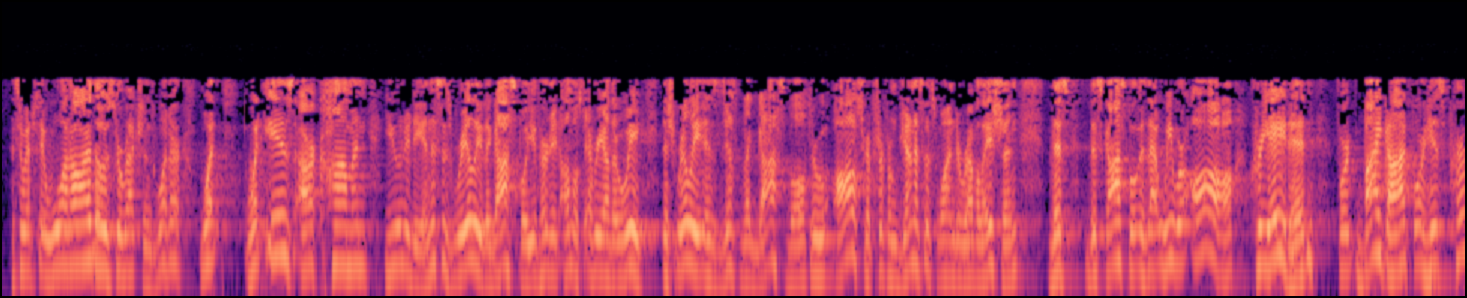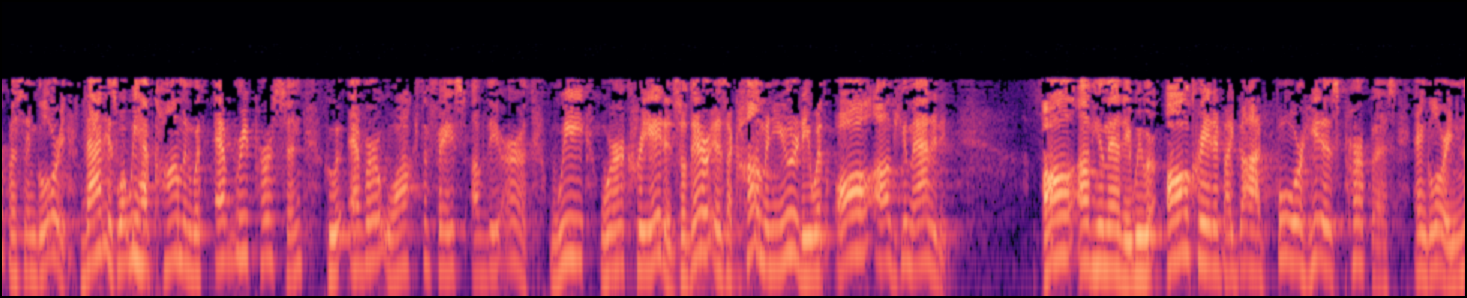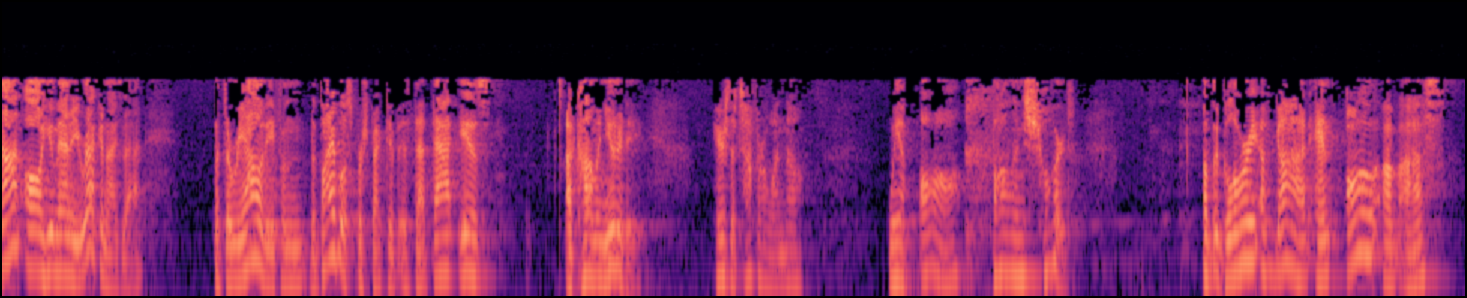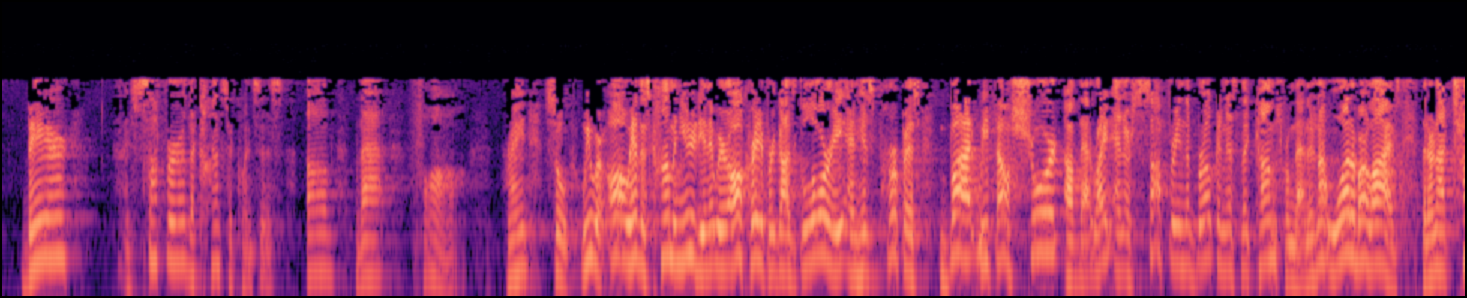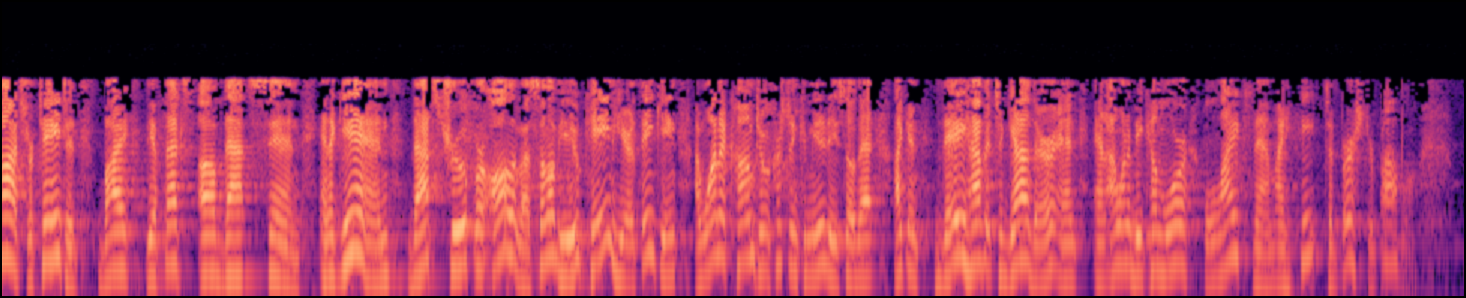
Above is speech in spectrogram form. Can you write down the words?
And so we have to say, what are those directions? What are, what, what is our common unity? And this is really the gospel. You've heard it almost every other week. This really is just the gospel through all scripture from Genesis 1 to Revelation. This, this gospel is that we were all created for, by God for His purpose and glory. That is what we have common with every person who ever walked the face of the earth. We were created. So there is a common unity with all of humanity. All of humanity. We were all created by God for His purpose and glory. Not all humanity recognize that. But the reality from the Bible's perspective is that that is a common unity. Here's the tougher one, though. We have all fallen short of the glory of God, and all of us bear and suffer the consequences of that fall right? So we were all, we have this common unity in that we were all created for God's glory and His purpose, but we fell short of that, right? And are suffering the brokenness that comes from that. And there's not one of our lives that are not touched or tainted by the effects of that sin. And again, that's true for all of us. Some of you came here thinking, I want to come to a Christian community so that I can, they have it together and, and I want to become more like them. Hate to burst your bubble.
